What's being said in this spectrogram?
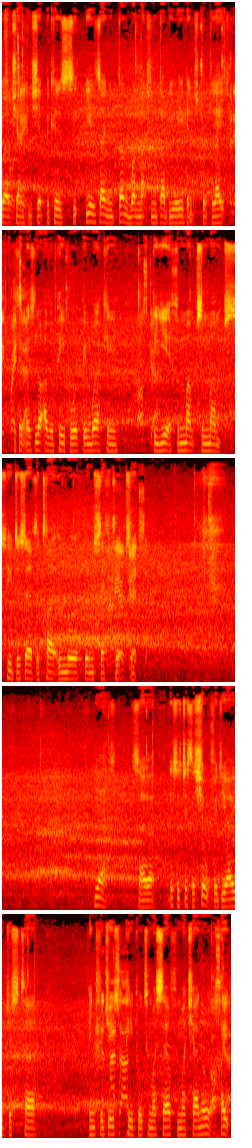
World Championship because he's only done one match in the WWE against Triple H. I think there's a lot of other people who have been working the year for months and months who deserve the title more when Seth drops it. Yeah, so uh, this is just a short video just to introduce people to myself and my channel. I hope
